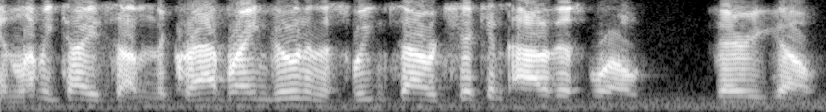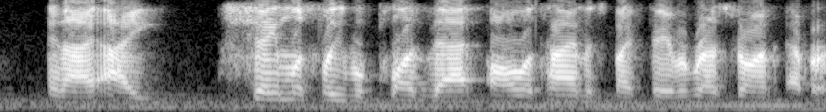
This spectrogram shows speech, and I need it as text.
and let me tell you something: the crab rangoon and the sweet and sour chicken, out of this world. There you go. And I, I shamelessly will plug that all the time. It's my favorite restaurant ever.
